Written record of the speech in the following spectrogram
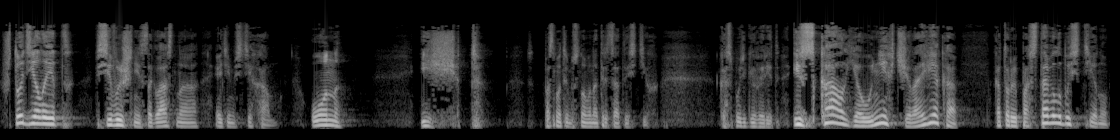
Что делает Всевышний, согласно этим стихам? Он ищет. Посмотрим снова на 30 стих. Господь говорит, «Искал я у них человека, который поставил бы стену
